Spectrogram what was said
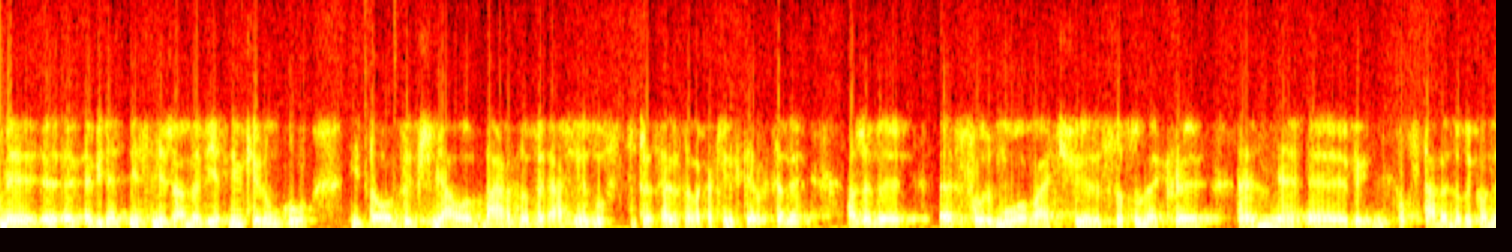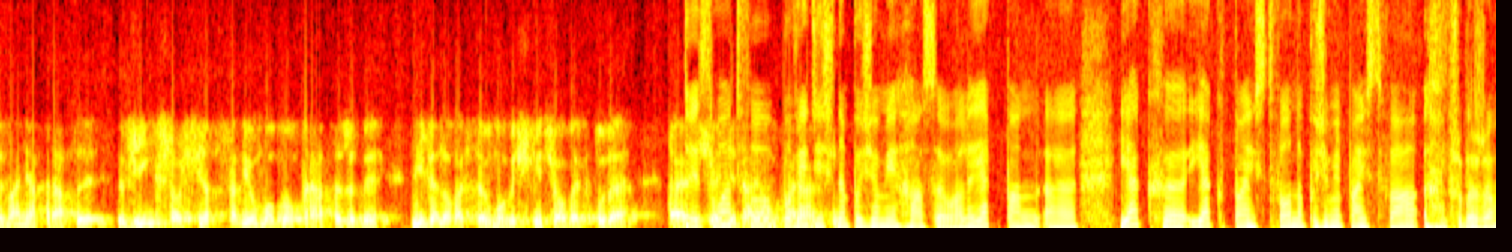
my e, e, ewidentnie zmierzamy w jednym kierunku i to wybrzmiało bardzo wyraźnie z ust prezesa Jarosława Kaczyńskiego. Chcemy, ażeby e, sformułować stosunek, podstawę do wykonywania pracy w większości na podstawie umowy o pracę, żeby niwelować te umowy śmieciowe, które To jest łatwo powiedzieć na poziomie haseł, ale jak pan, jak, jak państwo, na poziomie państwa, przepraszam,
